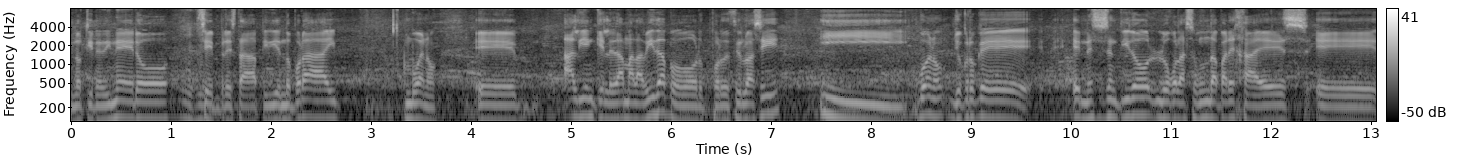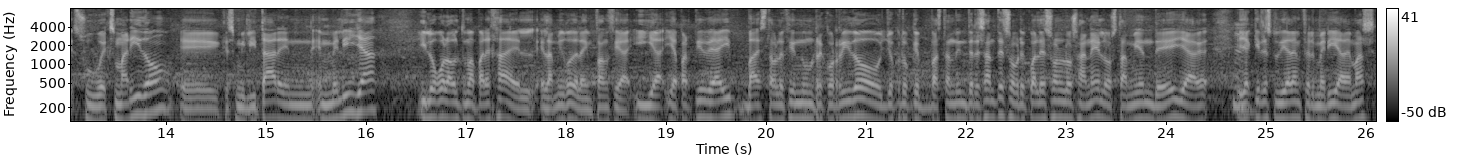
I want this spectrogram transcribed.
no tiene dinero, siempre está pidiendo por ahí. Bueno, eh, alguien que le da mala vida, por, por decirlo así. Y bueno, yo creo que en ese sentido, luego la segunda pareja es eh, su ex marido, que es militar en, en Melilla, y luego la última pareja, el, el amigo de la infancia. Y a, y a partir de ahí va estableciendo un recorrido, yo creo que bastante interesante, sobre cuáles son los anhelos también de ella. Ella quiere estudiar enfermería, además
